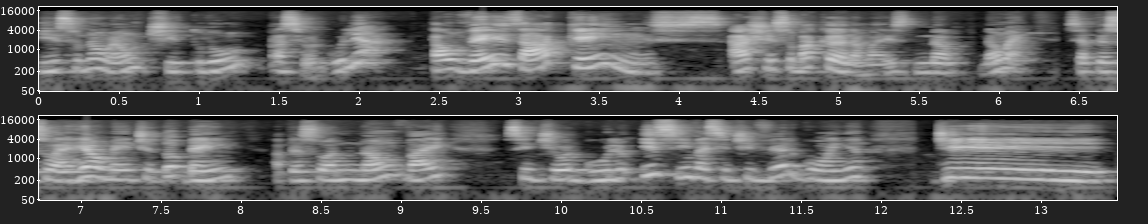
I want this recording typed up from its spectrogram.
Isso não é um título para se orgulhar. Talvez há quem ache isso bacana, mas não, não é. Se a pessoa é realmente do bem, a pessoa não vai sentir orgulho e sim vai sentir vergonha de,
